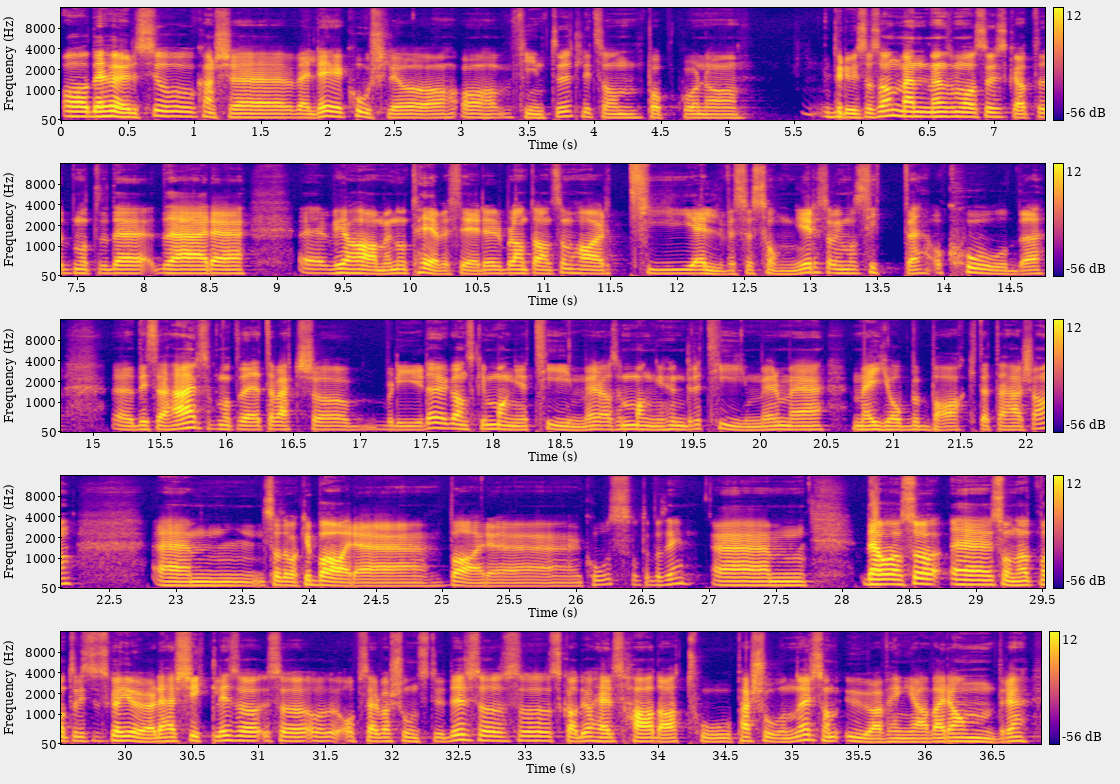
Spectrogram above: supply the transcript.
og det høres jo kanskje veldig koselig og, og fint ut. Litt sånn popkorn og brus og sånn, men, men så må også huske at måte, det, det, er, eh, vi har med noen TV-serier som har 10-11 sesonger, så vi må sitte og kode eh, disse her. Så på en måte etter hvert så blir det ganske mange timer, altså mange hundre timer med, med jobb bak dette her. sånn. Um, så det var ikke bare, bare kos. holdt jeg på å si. Um, det er også uh, sånn at måte, Hvis du skal gjøre det her skikkelig, så, så, observasjonsstudier, så, så, skal du jo helst ha da, to personer som uavhengig av hverandre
